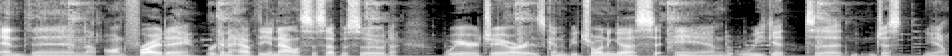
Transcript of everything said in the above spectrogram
And then on Friday, we're going to have the analysis episode where JR is going to be joining us and we get to just, you know,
